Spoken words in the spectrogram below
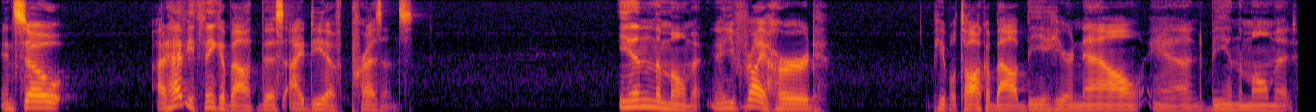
And so I'd have you think about this idea of presence in the moment. Now, you've probably heard people talk about be here now and be in the moment.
